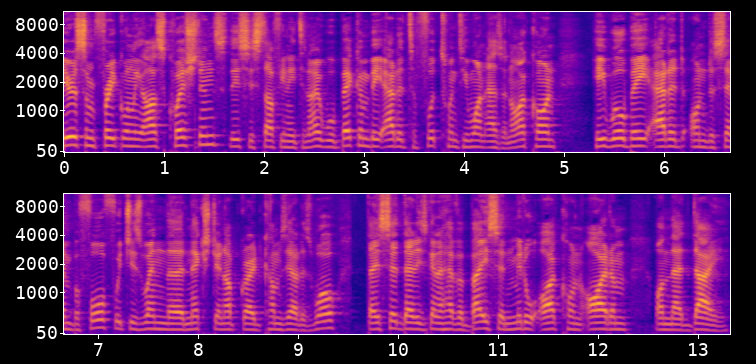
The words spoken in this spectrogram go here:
Here are some frequently asked questions. This is stuff you need to know. Will Beckham be added to FUT 21 as an icon? He will be added on December 4th, which is when the next gen upgrade comes out as well. They said that he's going to have a base and middle icon item on that day.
